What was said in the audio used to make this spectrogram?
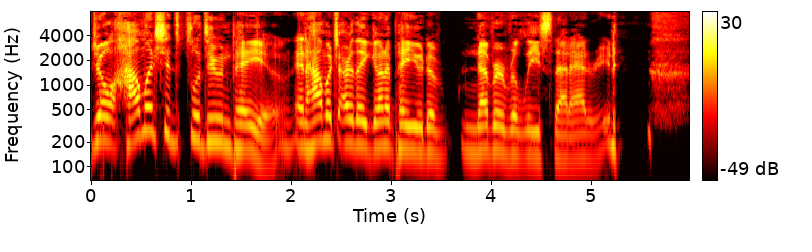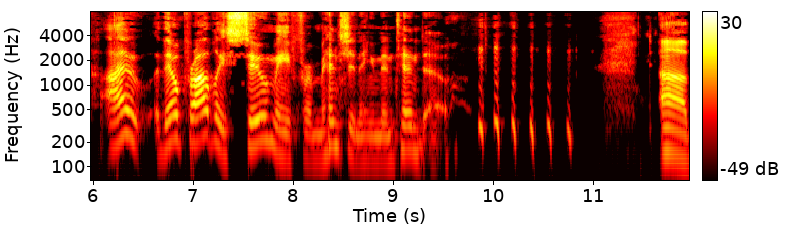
Joe, how much did Splatoon pay you? And how much are they going to pay you to never release that ad read? I they'll probably sue me for mentioning Nintendo. Uh,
